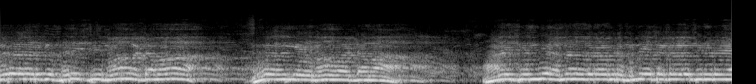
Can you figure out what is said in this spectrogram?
பெறுவதற்கு திருச்சி மாவட்டமா? சிவகங்கை மாவட்டமா? அனைத்து இந்திய அண்ணா திராவிட முன்னேற்ற கழகத்தினுடைய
